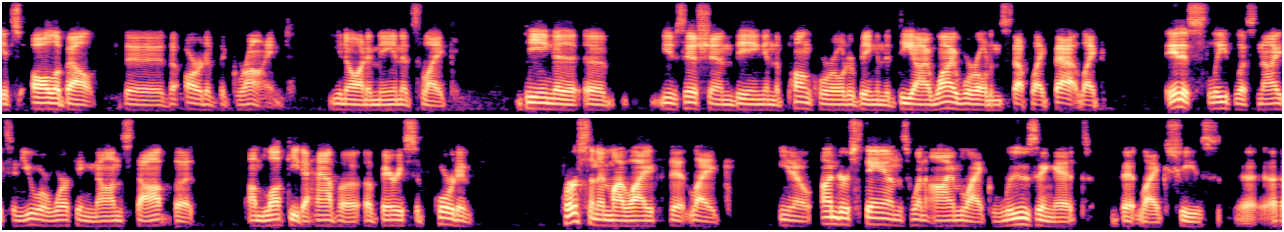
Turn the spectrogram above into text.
it's all about the the art of the grind. You know what i mean? It's like being a, a musician being in the punk world or being in the diy world and stuff like that. Like it is sleepless nights and you are working nonstop, but I'm lucky to have a, a very supportive person in my life that like, you know, understands when I'm like losing it, that like she's a,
